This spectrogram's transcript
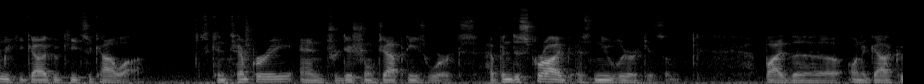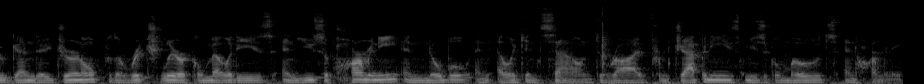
Migaku Kitsukawa's contemporary and traditional Japanese works have been described as new lyricism by the Ongaku Gendai Journal for the rich lyrical melodies and use of harmony and noble and elegant sound derived from Japanese musical modes and harmony.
